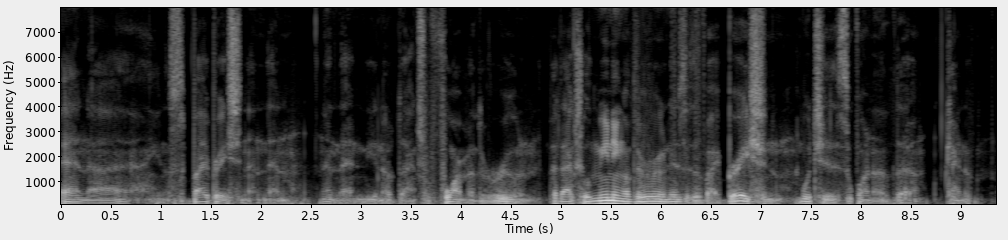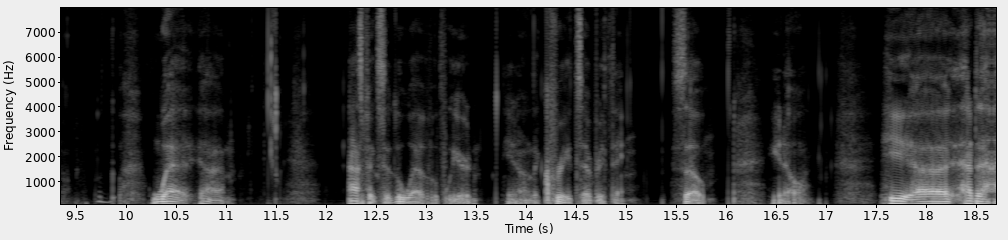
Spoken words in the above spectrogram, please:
And uh, you know vibration and then and then you know the actual form of the rune. But the actual meaning of the rune is the vibration which is one of the kind of web uh, aspects of the web of weird you know that creates everything so you know he uh, had to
